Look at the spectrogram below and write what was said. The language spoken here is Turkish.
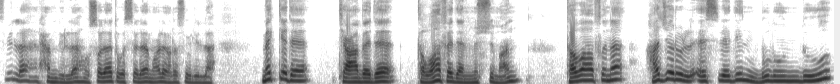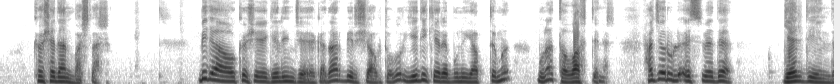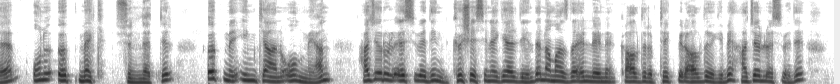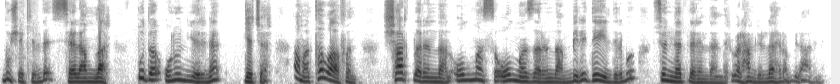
Bismillah, elhamdülillah, ve salatu ve selamu ala Resulillah. Mekke'de, Kabe'de tavaf eden Müslüman, tavafına Hacerül Esved'in bulunduğu köşeden başlar. Bir daha o köşeye gelinceye kadar bir şavt olur. Yedi kere bunu yaptı mı buna tavaf denir. Hacerül Esved'e geldiğinde onu öpmek sünnettir. Öpme imkanı olmayan Hacerül Esved'in köşesine geldiğinde namazda ellerini kaldırıp tekbir aldığı gibi Hacerül Esved'i bu şekilde selamlar. Bu da onun yerine geçer. Ama tavafın şartlarından olmazsa olmazlarından biri değildir bu. Sünnetlerindendir. Velhamdülillahi Rabbil Alemin.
